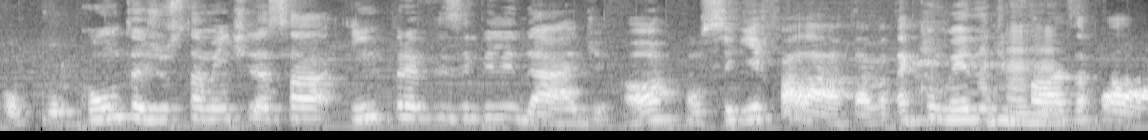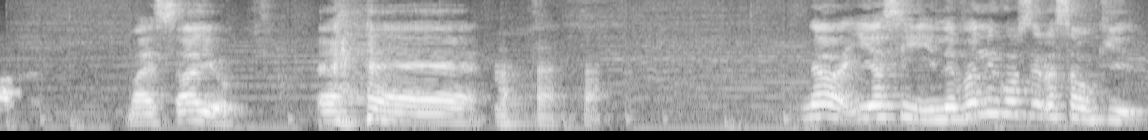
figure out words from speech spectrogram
ou por conta justamente dessa imprevisibilidade. Ó, consegui falar, tava até com medo de falar essa palavra, mas saiu. É... Não, e assim, levando em consideração que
